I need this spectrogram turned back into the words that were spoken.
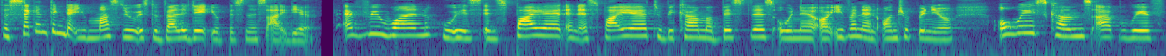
The second thing that you must do is to validate your business idea. Everyone who is inspired and aspire to become a business owner or even an entrepreneur always comes up with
